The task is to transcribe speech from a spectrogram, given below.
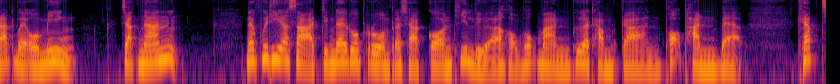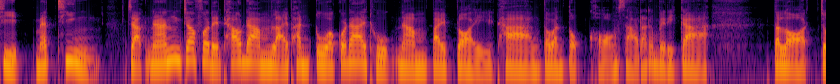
รัฐไวโอมิงจากนั้นนักวิทยาศาสตร์จึงได้รวบรวมประชากรที่เหลือของพวกมันเพื่อทำการเพาะพันธุ์แบบ captive matching จากนั้นเจ้าเฟอร์เรตเท้าดำหลายพันตัวก็ได้ถูกนำไปปล่อยทางตะวันตกของสหรัฐอเมริกา ตลอดจ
